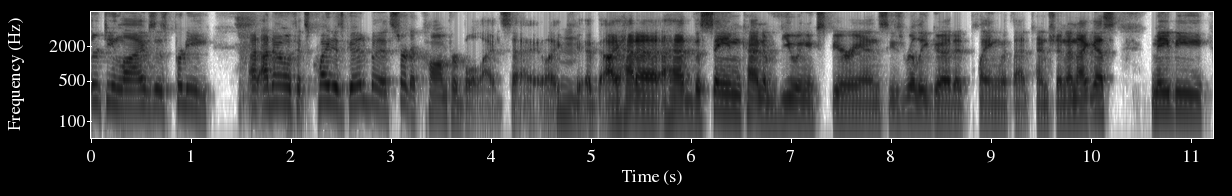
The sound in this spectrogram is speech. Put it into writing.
13 Lives is pretty. I, I, don't know if it's quite as good, but it's sort of comparable. I'd say. Like mm. I had a I had the same kind of viewing experience. He's really good at playing with that tension, and I guess maybe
